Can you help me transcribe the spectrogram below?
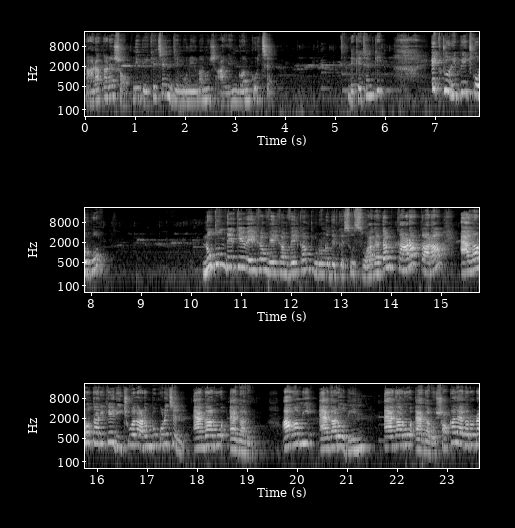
কারা কারা স্বপ্নে দেখেছেন যে মনের মানুষ আলিঙ্গন করছে? দেখেছেন কি? একটু রিপিট করব। নতুনদেরকে ওয়েলকাম ওয়েলকাম ওয়েলকাম পুরনোদেরকে সুস্বাগতম। কারা কারা এগারো তারিখে রিচুয়াল আরম্ভ করেছেন? এগারো এগারো। আগামী এগারো দিন, এগারো এগারো। সকাল এগারোটা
